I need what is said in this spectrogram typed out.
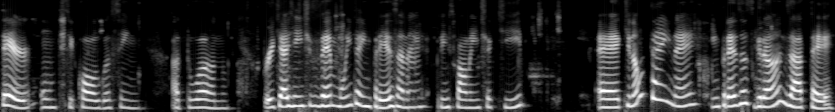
ter um psicólogo assim atuando? Porque a gente vê muita empresa, né, principalmente aqui, é, que não tem, né? Empresas grandes até,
